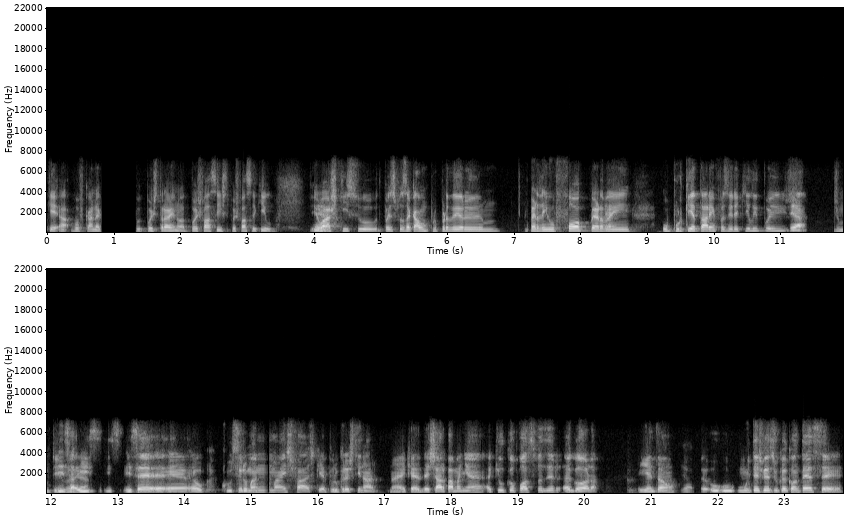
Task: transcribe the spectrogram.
que é, ah, vou ficar na depois treino, depois faço isto, depois faço aquilo. Eu Yeah. acho que isso, depois as pessoas acabam por perder, hum, perdem o foco, perdem o porquê de estarem a fazer aquilo e depois Yeah. Desmotivam. Isso, yeah. isso, isso, isso é, é, é o que, o ser humano mais faz, que é procrastinar, não é? Que é deixar para amanhã aquilo que eu posso fazer agora. E então, Yeah. o, o- muitas vezes o que acontece é,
